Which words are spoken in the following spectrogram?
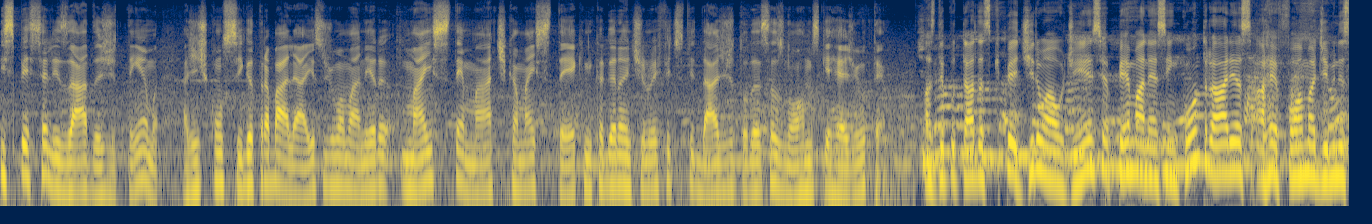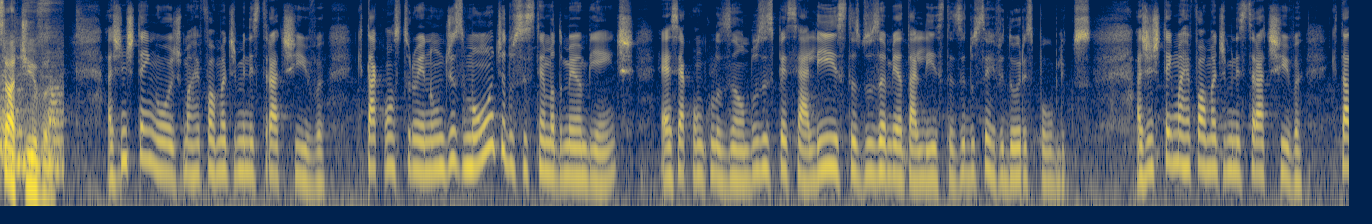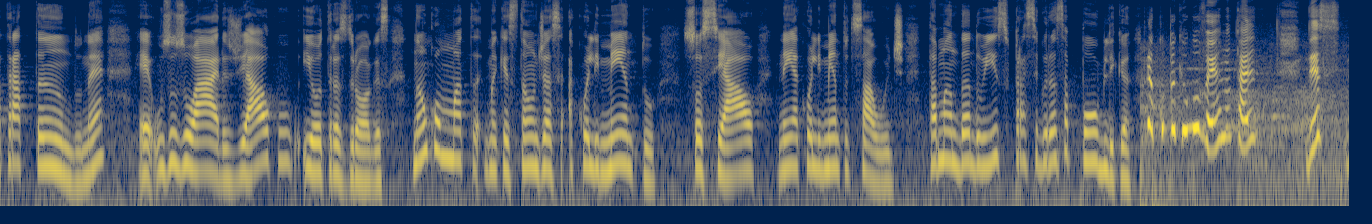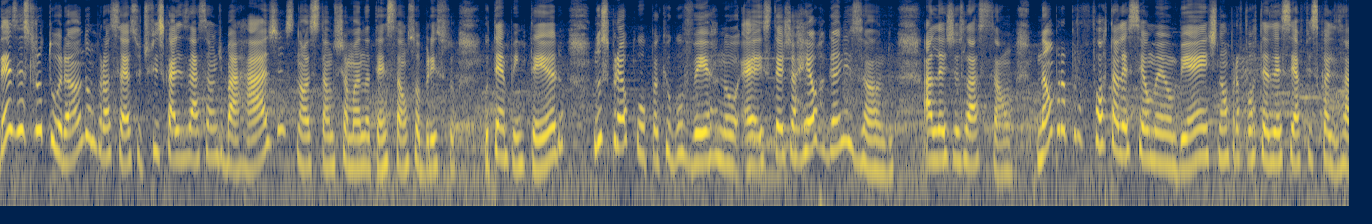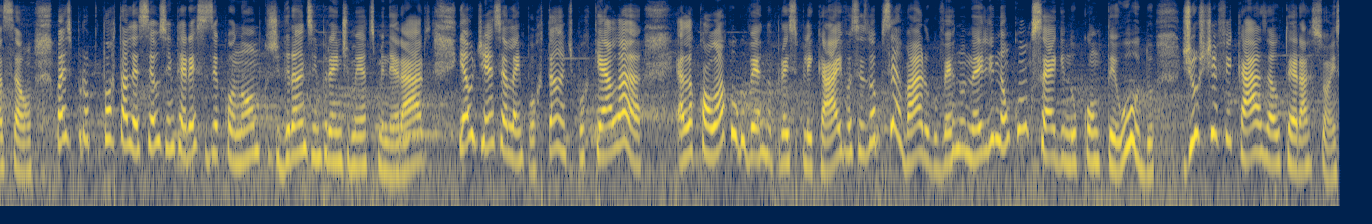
especializadas de tema, a gente consiga trabalhar isso de uma maneira mais temática, mais técnica, garantindo a efetividade de todas essas normas que regem o tema. As deputadas que pediram a audiência permanecem contrárias à reforma administrativa. A gente tem hoje uma reforma administrativa que está construindo um desmonte do sistema do meio ambiente. Essa é a conclusão dos especialistas, dos ambientalistas e dos servidores públicos. A gente tem uma reforma administrativa que está tratando né, é, os usuários de álcool e outras drogas, não como uma, uma questão de acolhimento social, nem acolhimento de saúde. Está mandando isso para a segurança pública. Preocupa que o governo está des desestruturando um processo de fiscalização de barragens. Nós estamos chamando atenção sobre isso o tempo inteiro. Nos preocupa que o governo é, esteja reorganizando a legislação, não para fortalecer o meio ambiente, não para fortalecer a fiscalização, mas para fortalecer os interesses econômicos de grandes empreendimentos minerários. E a audiência é importante porque ela, ela coloca o governo para explicar e vocês observaram, o governo nele não consegue, no conteúdo, justificar as alterações.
